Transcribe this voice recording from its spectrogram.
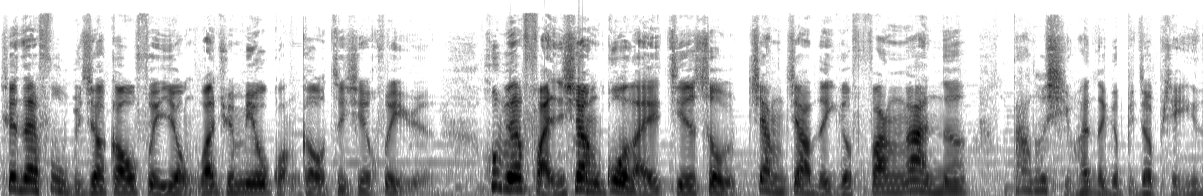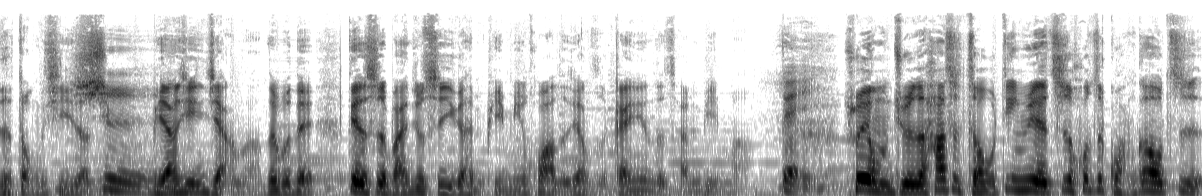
现在付比较高费用，完全没有广告，这些会员会不会反向过来接受降价的一个方案呢？大家都喜欢那个比较便宜的东西的，是，良心讲嘛，对不对？电视本来就是一个很平民化的这样子概念的产品嘛。对，所以我们觉得它是走订阅制或者广告制，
